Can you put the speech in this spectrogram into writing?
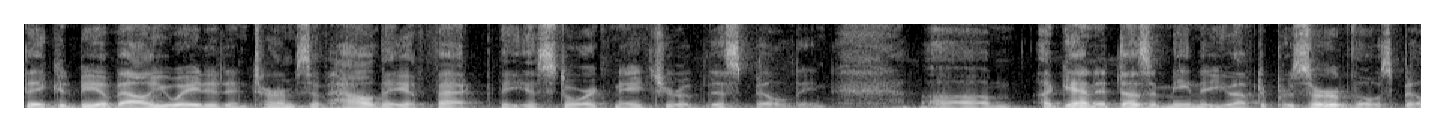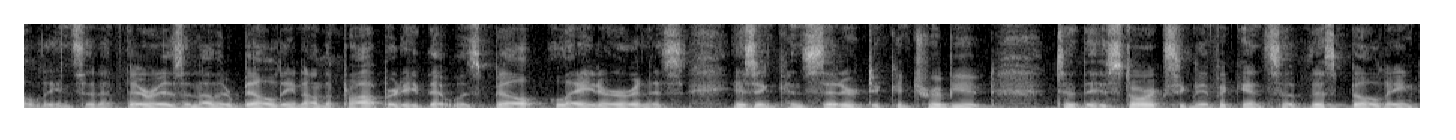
they could be evaluated in terms of how they affect the historic nature of this building. Um, Again, it doesn't mean that you have to preserve those buildings, and if there is another building on the property that was built later and is, isn't considered to contribute to the historic significance of this building,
